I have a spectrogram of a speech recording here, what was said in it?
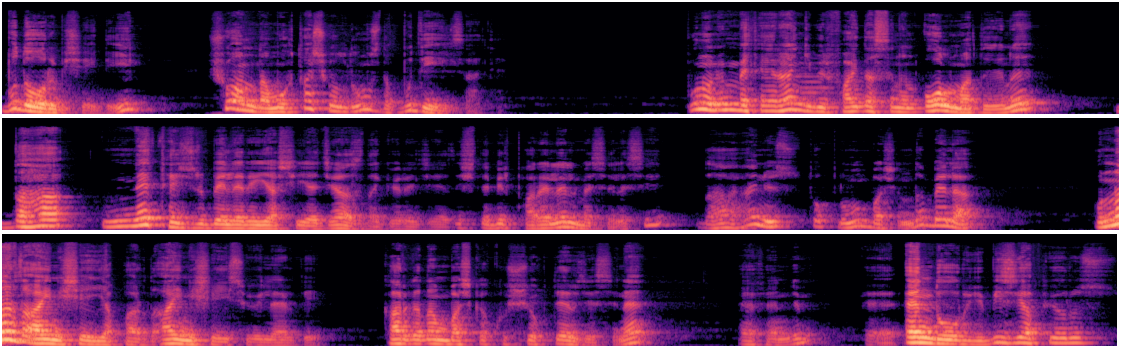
bu doğru bir şey değil. Şu anda muhtaç olduğumuz da bu değil zaten. Bunun ümmete herhangi bir faydasının olmadığını daha ne tecrübeleri yaşayacağız da göreceğiz. İşte bir paralel meselesi daha henüz toplumun başında bela. Bunlar da aynı şeyi yapardı, aynı şeyi söylerdi. Kargadan başka kuş yok dercesine efendim e, en doğruyu biz yapıyoruz.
